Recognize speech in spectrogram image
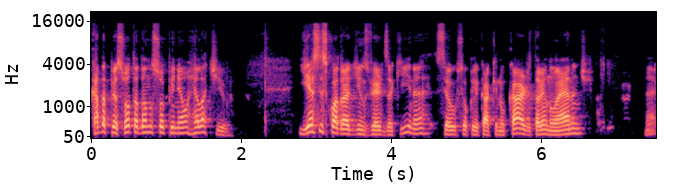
cada pessoa está dando sua opinião relativa. E esses quadradinhos verdes aqui, né? Se eu, se eu clicar aqui no card, tá vendo? O Anand, né?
